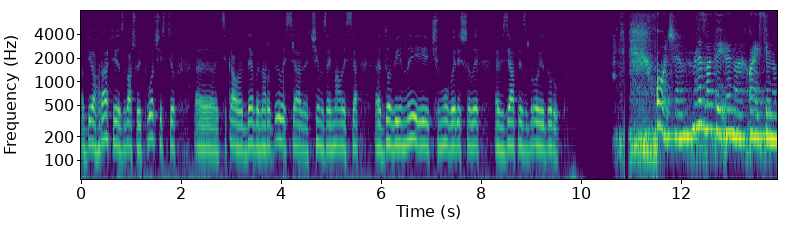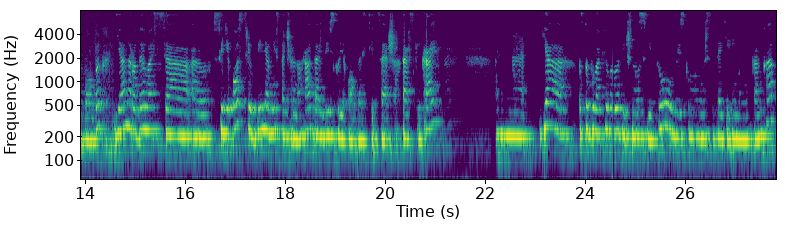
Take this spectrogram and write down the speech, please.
біографією, з вашою творчістю. Е, Цікаво, де ви народилися, чим займалися е, до війни і чому вирішили е, взяти зброю до рук. Отже, мене звати Ірина Орестівна Бобик. Я народилася е, в селі Острів біля міста Чорнограда Львівської області. Це Шахтарський край. Е, Я здобула філологічну освіту у Львівському університеті імені Франка.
